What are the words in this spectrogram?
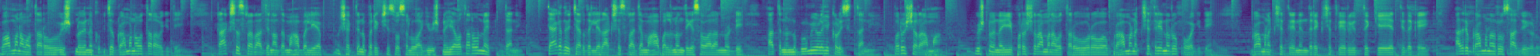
ವಾಮನ ಅವತಾರವು ವಿಷ್ಣುವಿನ ಕುಬ್ಜ ಬ್ರಾಹ್ಮಣ ಅವತಾರವಾಗಿದೆ. ರಾಕ್ಷಸರ ರಾಜನಾದ ಮಹಾಬಲಿಯ ಶಕ್ತಿಯನ್ನು ಪರೀಕ್ಷಿಸುವ ಸಲುವಾಗಿ ವಿಷ್ಣು ಈ ಅವತಾರವನ್ನು ಎತ್ತಿದ್ದಾನೆ. ತ್ಯಾಗದ ವಿಚಾರದಲ್ಲಿ ರಾಕ್ಷಸ ರಾಜ ಮಹಾಬಲನೊಂದಿಗೆ ಸವಾಲನ್ನೊಡ್ಡಿ ಆತನನ್ನು ಭೂಮಿಯೊಳಗೆ ಕಳುಹಿಸುತ್ತಾನೆ. ಪರಶುರಾಮ ವಿಷ್ಣುವಿನ ಈ ಪರಶುರಾಮನ ಅವತಾರವು ಓರ್ವ ಬ್ರಾಹ್ಮಣ ಕ್ಷತ್ರಿಯನ ರೂಪವಾಗಿದೆ. ಬ್ರಾಹ್ಮಣ ಕ್ಷತ್ರಿಯನೆಂದರೆ ಕ್ಷತ್ರಿಯರು ಯುದ್ಧಕ್ಕೆ ಎತ್ತಿದ ಕೈ, ಆದರೆ ಬ್ರಾಹ್ಮಣರು ಸಾಧ್ವಿಗಳು.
